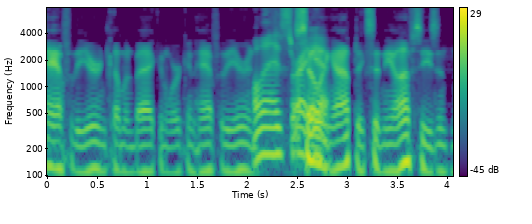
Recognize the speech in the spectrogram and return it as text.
half of the year and coming back and working half of the year and Oh, that's right, selling yeah. optics in the off season.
